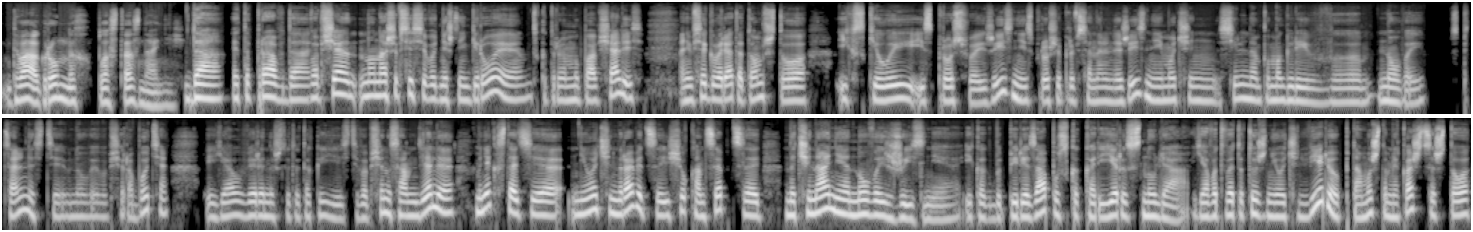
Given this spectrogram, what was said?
два огромных пласта знаний. Да, это правда. Вообще, ну, наши все сегодняшние герои, с которыми мы пообщались, они все говорят о том, что их скиллы из прошлой жизни, из прошлой профессиональной жизни им очень сильно помогли в новой специальности, в новой вообще работе. И я уверена, что это так и есть. И вообще, на самом деле, мне, кстати, не очень нравится еще концепция начинания новой жизни и как бы перезапуска карьеры с нуля. Я вот в это тоже не очень верю, потому что мне кажется, что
